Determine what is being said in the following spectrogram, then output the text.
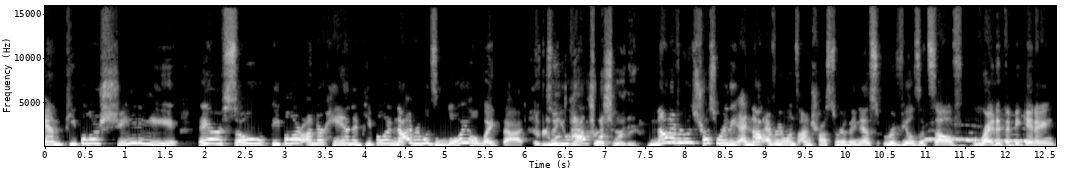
And people are shady. They are so, people are underhanded. People are, not everyone's loyal like that. Everyone's you not have trustworthy. not everyone's trustworthy and not everyone's untrustworthiness reveals itself right at the beginning.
